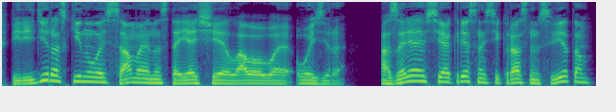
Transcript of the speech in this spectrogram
Впереди раскинулось самое настоящее лавовое озеро, озаряя все окрестности красным светом,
